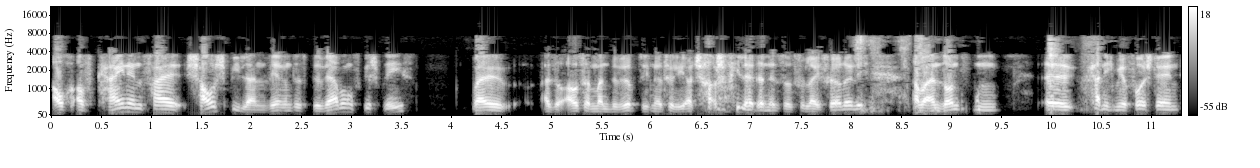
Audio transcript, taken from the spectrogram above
auch auf keinen Fall Schauspielern während des Bewerbungsgesprächs, weil, also außer man bewirbt sich natürlich als Schauspieler, dann ist das vielleicht förderlich. Aber ansonsten äh, kann ich mir vorstellen,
